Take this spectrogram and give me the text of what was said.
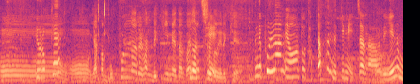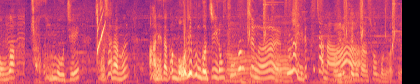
음. 요렇게? 어, 약간 목폴라를 한 느낌에다가 그렇지. 셔츠도 이렇게. 근데 폴라면 또 답답한 느낌이 있잖아. 어. 근데 얘는 뭔가 조금 뭐지? 저 사람은 안에다가 뭘 입은 거지? 이런 궁금증을 어. 폴라 일으키잖아. 어, 이렇게 입은 사람 처음 보는 것 같아요.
